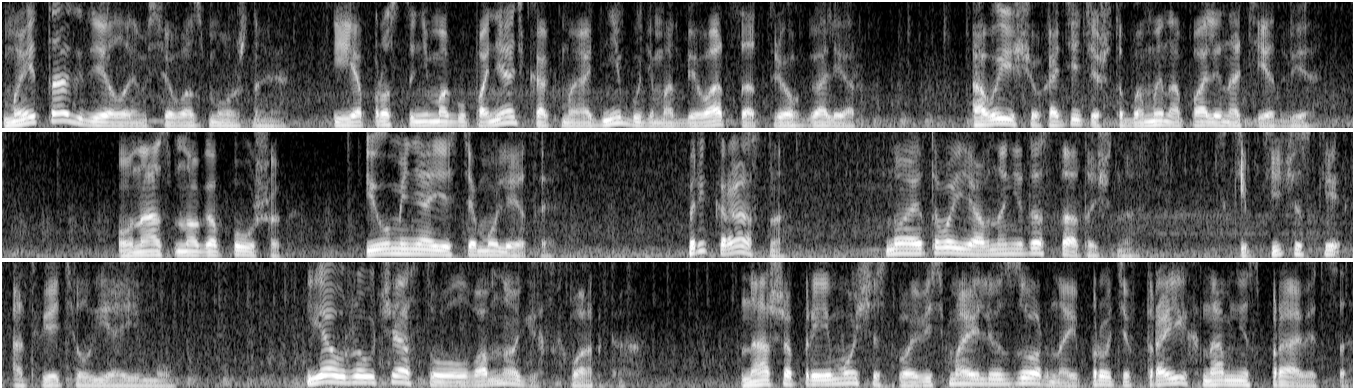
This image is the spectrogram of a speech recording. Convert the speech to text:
«Мы и так делаем все возможное, и я просто не могу понять, как мы одни будем отбиваться от трех галер. А вы еще хотите, чтобы мы напали на те две. У нас много пушек, и у меня есть амулеты. Прекрасно, но этого явно недостаточно. Скептически ответил я ему. Я уже участвовал во многих схватках. Наше преимущество весьма иллюзорно, и против троих нам не справиться.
